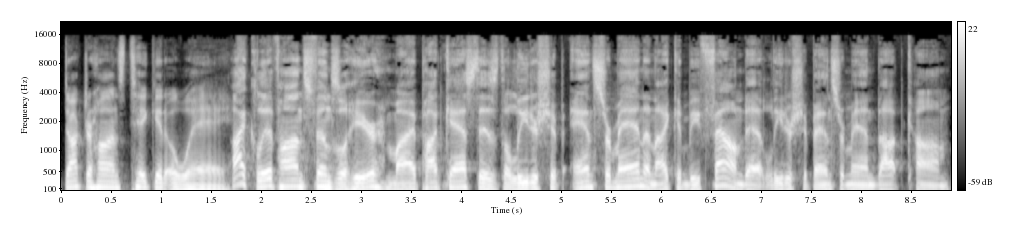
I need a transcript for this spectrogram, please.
Dr. Hans, take it away. Hi, Cliff. Hans Finzel here. My podcast is The Leadership Answer Man, and I can be found at leadershipanswerman.com.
